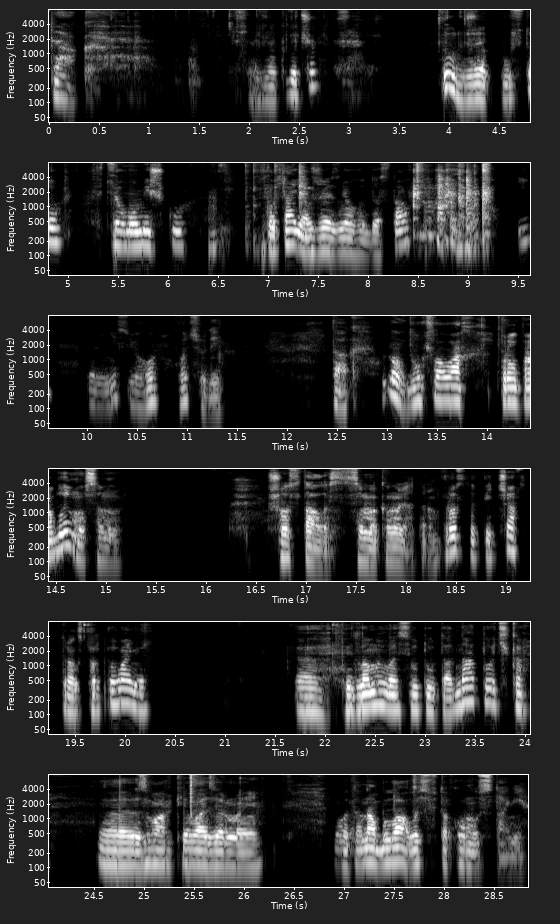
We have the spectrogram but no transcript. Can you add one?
Так. Все закручу. Тут вже пусто в цьому мішку. Кота я вже з нього достав і переніс його от сюди. Так, ну, в двох словах про проблему саму. Що сталося з цим акумулятором? Просто під час транспортування е, відломилась отут одна точка е, зварки лазерної. От вона була ось в такому стані.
